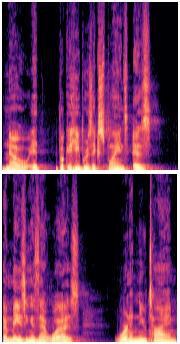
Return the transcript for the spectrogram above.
No, it, the book of Hebrews explains as amazing as that was, we're in a new time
